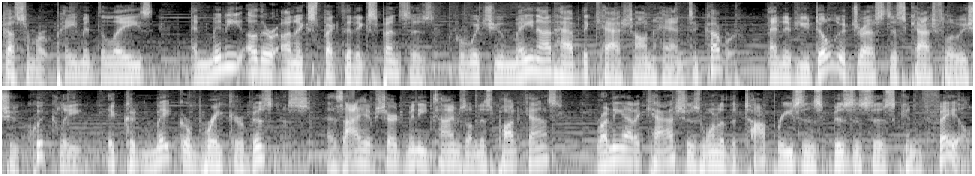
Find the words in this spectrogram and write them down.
customer payment delays, and many other unexpected expenses for which you may not have the cash on hand to cover. And if you don't address this cash flow issue quickly, it could make or break your business. As I have shared many times on this podcast, running out of cash is one of the top reasons businesses can fail.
